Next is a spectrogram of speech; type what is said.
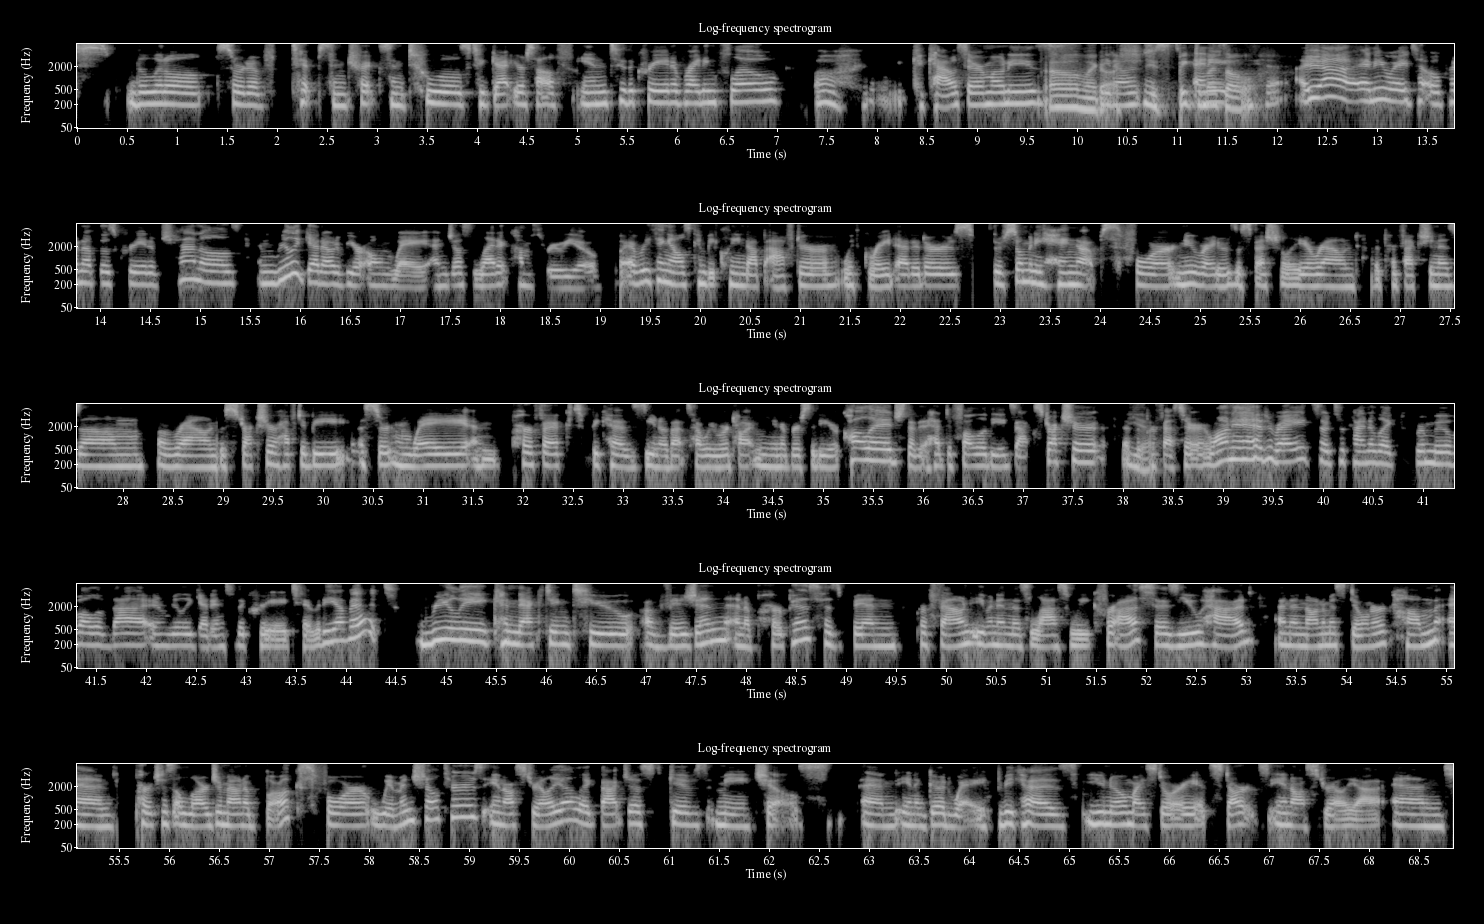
the little sort of tips and tricks and tools to get yourself into the creative writing flow. Oh, cacao ceremonies. Oh my gosh. You, know, you speak to any, my soul. Yeah. Any way to open up those creative channels and really get out of your own way and just let it come through you. Everything else can be cleaned up after with great editors. There's so many hangups for new writers, especially around the perfectionism, around the structure have to be a certain way and perfect because, you know, that's how we were taught in university or college, that it had to follow the exact structure that yeah. the professor wanted, right? So to kind of like remove all of that and really get into the creativity of it really connecting to a vision and a purpose has been profound even in this last week for us as you had an anonymous donor come and purchase a large amount of books for women's shelters in Australia. Like that just gives me chills and in a good way because you know my story. It starts in Australia and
